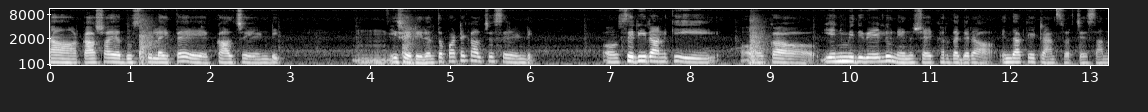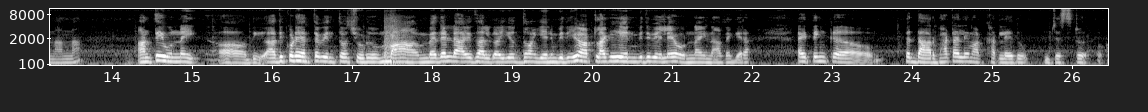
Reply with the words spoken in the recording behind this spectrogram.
నా కాషాయ దుస్తులైతే కాల్చేయండి. ఈ శరీరంతో పాటే కాల్చేసేయండి. శరీరానికి ఒక ఎనిమిది వేలు నేను శేఖర్ దగ్గర ఇందాకే ట్రాన్స్ఫర్ చేశాను నాన్న. అంతే ఉన్నాయి. అది అది కూడా ఎంత వింతో చూడు. మా మెదళ్ళ ఆయుధాలుగా యుద్ధం ఎనిమిది అట్లాగే ఎనిమిది వేలే ఉన్నాయి నా దగ్గర. ఐ థింక్ పెద్ద ఆర్భాటాలేం అక్కర్లేదు. జస్ట్ ఒక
